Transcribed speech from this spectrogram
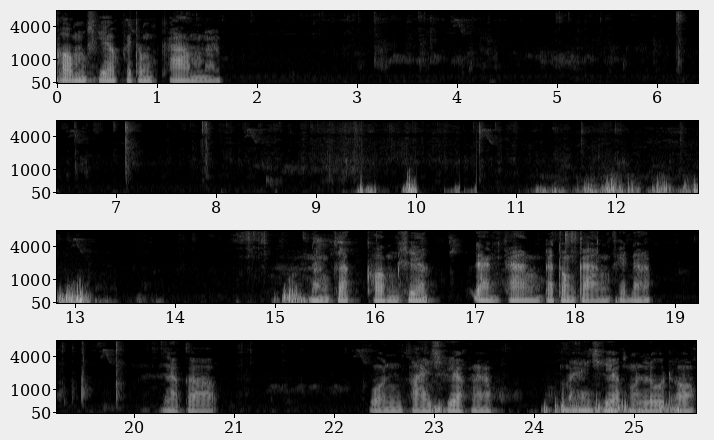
คอมเชือกไปตรงกล้ามครับหลังจากคอมเชือก ด้านข้างกับตรงกลางเสร็จนะครับ แล้วก็วนปลายเชือกนะครับ ไม่ให้เชือกมันรูดออก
